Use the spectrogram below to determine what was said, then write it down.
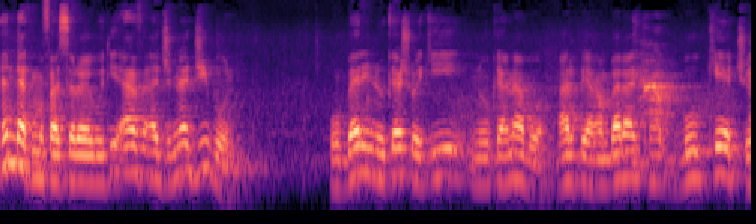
هندك مفسره يقولي اف اجنه جيبون و بری نوکش وکی نوکه نبو هر پیغمبرک بو که چو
